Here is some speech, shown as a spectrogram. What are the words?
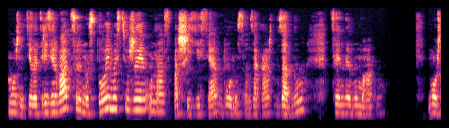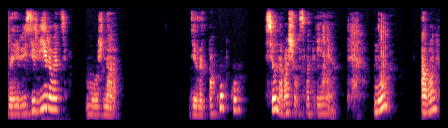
можно делать резервацию, но стоимость уже у нас по 60 бонусов за, каждую, за одну ценную бумагу. Можно резервировать, можно делать покупку. Все на ваше усмотрение. Ну, а вам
